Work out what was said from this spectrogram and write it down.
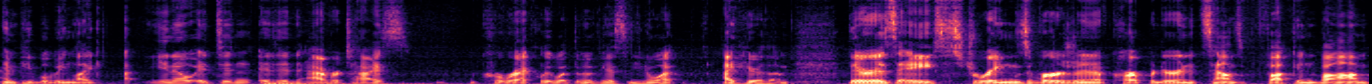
and people being like, uh, you know, it didn't it didn't advertise correctly what the movie is. And you know what? I hear them. There is a strings version of Carpenter, and it sounds fucking bomb.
